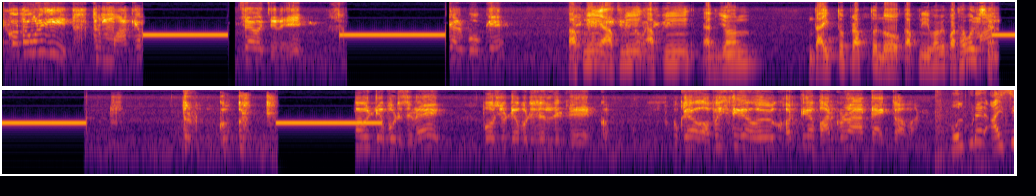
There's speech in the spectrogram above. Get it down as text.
কথা বলেছি? তোর মাকে ইচ্ছা হচ্ছে রে। বউকে? আপনি আপনি আপনি একজন দায়িত্বপ্রাপ্ত লোক আপনি এভাবে কথা বলছেন? ডেপুটেশন এই পশু ডেপুটেশন ওকে অফিস থেকে ঘর থেকে বার করার দায়িত্ব আমার। বোলপুরের আইসি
